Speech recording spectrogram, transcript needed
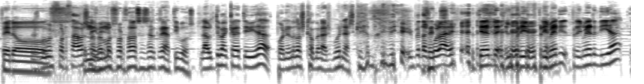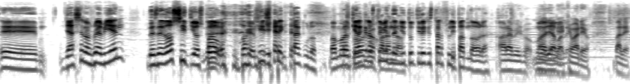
Pero Nos vemos forzados nos vemos forzados a ser creativos. La última creatividad, poner dos cámaras buenas, que espectacular, ¿eh? El pri- primer, primer día eh, ya se nos ve bien desde dos sitios, Pau. De- ¡Qué espectáculo! Vamos- Cualquiera vamos que lo esté viendo en. YouTube tiene que estar flipando ahora. Ahora mismo. No, Madre ya mía, vale. qué mareo. Vale.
